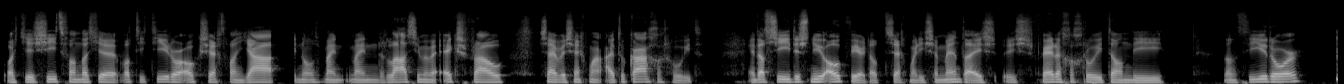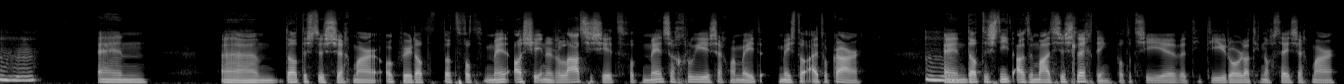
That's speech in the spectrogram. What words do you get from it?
wat je ziet van dat je, wat die Tiror ook zegt van ja, in ons, mijn, mijn relatie met mijn ex-vrouw zijn we zeg maar uit elkaar gegroeid. En dat zie je dus nu ook weer, dat zeg maar die Samantha is, is verder gegroeid dan die, dan Theodore. mhm. En ehm, dat is dus zeg maar ook weer dat, dat wat men, als je in een relatie zit, wat mensen groeien zeg maar meet- meestal uit elkaar. Mhm. En dat is niet automatisch een slecht ding. Want dat zie je met die Tiror, dat hij nog steeds zeg maar,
